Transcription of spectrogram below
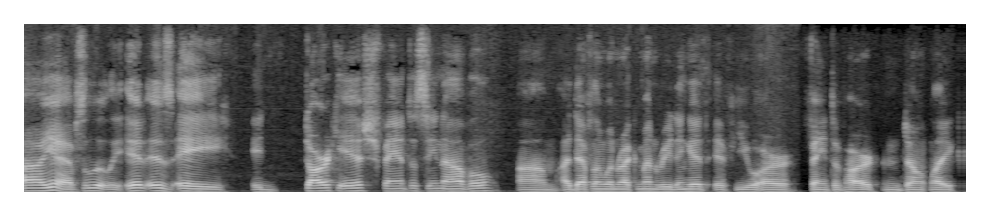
Uh, yeah, absolutely. It is a a dark-ish fantasy novel. Um, I definitely wouldn't recommend reading it if you are faint of heart and don't like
